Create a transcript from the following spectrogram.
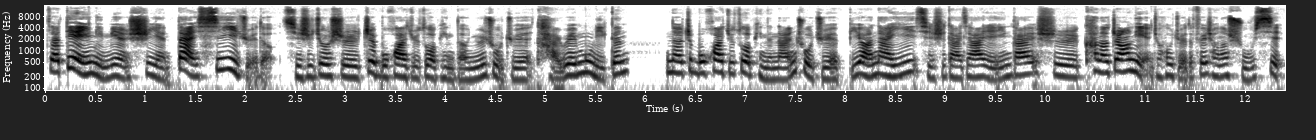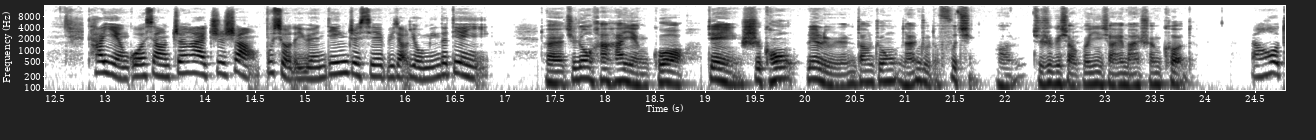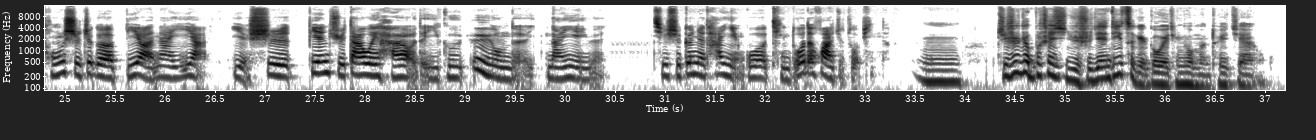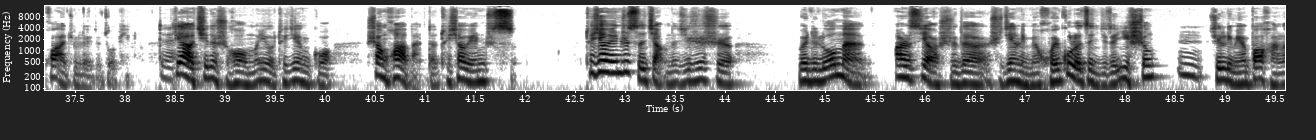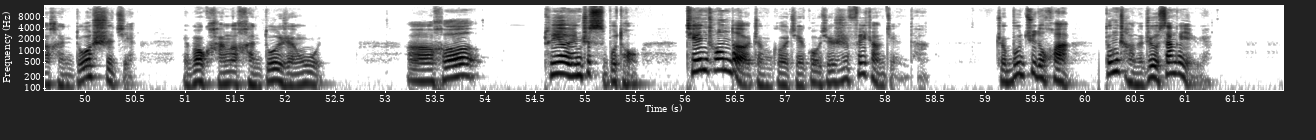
在电影里面饰演黛西一角的，其实就是这部话剧作品的女主角凯瑞·穆里根。那这部话剧作品的男主角比尔·奈伊，其实大家也应该是看到这张脸就会觉得非常的熟悉。他演过像《真爱至上》《不朽的园丁》这些比较有名的电影。对，其中韩寒演过电影《时空恋旅人》当中男主的父亲啊，其实给小哥印象也蛮深刻的。然后同时，这个比尔·纳伊啊。也是编剧大卫·海尔的一个御用的男演员，其实跟着他演过挺多的话剧作品的。嗯，其实这不是戏剧时间第一次给各位听众们推荐话剧类的作品了。对，第二期的时候我们有推荐过上画版的《推销员之死》。《推销员之死》讲的其实是韦利·罗曼二十四小时的时间里面回顾了自己的一生。嗯，这里面包含了很多事件，也包含了很多人物。呃，和《推销员之死》不同。天窗的整个结构其实是非常简单。整部剧的话，登场的只有三个演员。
